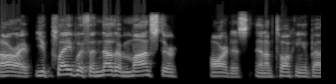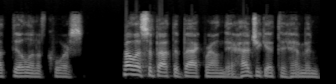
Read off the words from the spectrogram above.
All right. You played with another monster artist, and I'm talking about Dylan, of course. Tell us about the background there. How'd you get to him and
